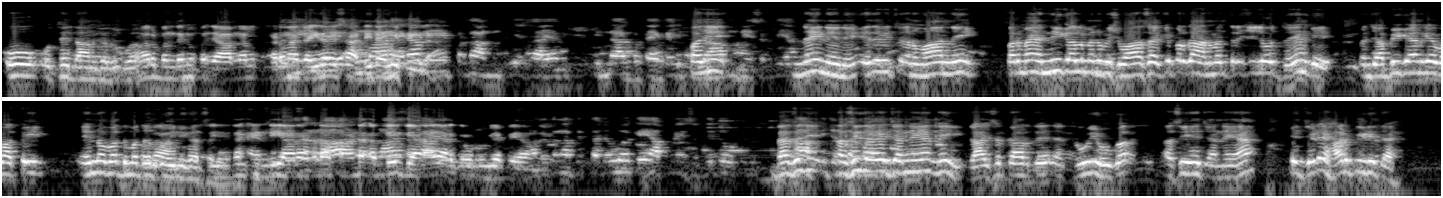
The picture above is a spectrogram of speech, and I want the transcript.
ਉਹ ਉੱਥੇ ਦਾਨ ਕਰੂਗਾ। ਹਰ ਬੰਦੇ ਨੂੰ ਪੰਜਾਬ ਨਾਲ ਖੜਨਾ ਚਾਹੀਦਾ ਇਹ ਸਾਡੀ ਤਾਂ ਇਹੀ ਅਪੀਲ ਹੈ। ਪ੍ਰਧਾਨ ਮੰਤਰੀ ਆਇਆ ਕਿੰਨਾ ਕੁ ਪੈਕੇਜ ਪੰਜਾਬ ਦੇ ਸਕਦੇ ਆ ਨਹੀਂ ਨਹੀਂ ਨਹੀਂ ਇਹਦੇ ਵਿੱਚ ਅਨੁਮਾਨ ਨਹੀਂ। ਪਰ ਮੈਂ ਇੰਨੀ ਗੱਲ ਮੈਨੂੰ ਵਿਸ਼ਵਾਸ ਹੈ ਕਿ ਪ੍ਰਧਾਨ ਮੰਤਰੀ ਜੀ ਜੋ ਦੇਣਗੇ ਪੰਜਾਬੀ ਕਹਿਣਗੇ ਵਾਕਈ ਇਹਨਾਂ ਵੱਧ ਮਦਦ ਕੋਈ ਨਹੀਂ ਕਰ ਸਕਦਾ। ਐਨਡੀਆਰਐਫ ਦਾ ਫੰਡ ਅੱਗੇ 11000 ਕਰੋੜ ਰੁਪਏ ਪਿਆ ਹੁੰਦਾ। ਹੈ ਦਿੱਤਾ ਜਾਊਗਾ ਕਿ ਆਪਣੇ ਸਿੱਧੇ ਤੌਰ ਤੇ ਜੀ ਅਸੀਂ ਤਾਂ ਇਹ ਚਾਹੁੰਦੇ ਆ ਨਹੀਂ ਰਾਜ ਸਰਕਾਰ ਦੇ ਥਰੂ ਹੀ ਹੋਊਗਾ। ਅਸੀਂ ਇਹ ਚਾਹੁੰਦੇ ਆ ਕਿ ਜਿਹੜੇ ਹੜ ਪੀੜਿਤ ਹੈ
